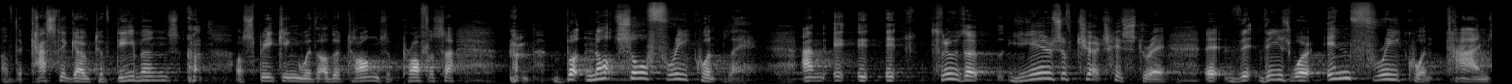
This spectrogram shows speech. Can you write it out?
of the casting out of demons, of speaking with other tongues, of prophecy, but not so frequently. And it, it, it, through the years of church history, uh, th- these were infrequent times.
